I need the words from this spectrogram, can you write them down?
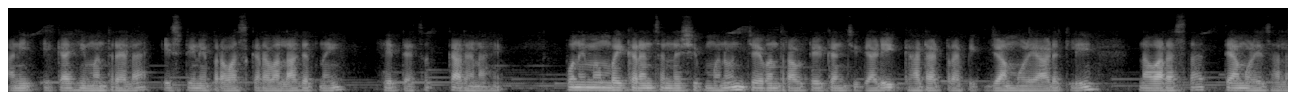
आणि एकाही मंत्र्याला एस टीने प्रवास करावा लागत नाही हे त्याचं कारण आहे. पुणे मुंबईकरांचं नशीब म्हणून जयवंतराव टिळकांची गाडी घाटा ट्रॅफिक जाममुळे अडकली नवा रस्ता त्यामुळे झाला.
